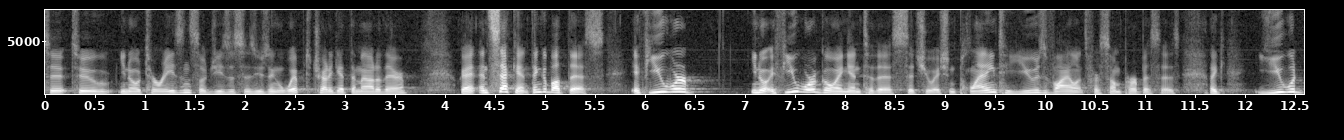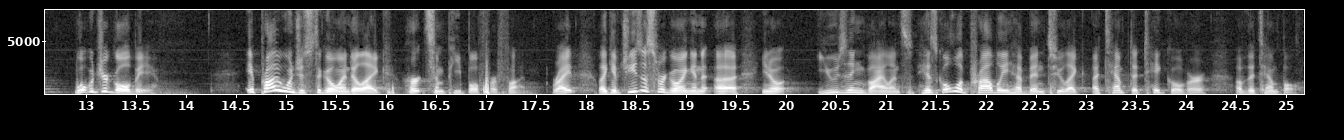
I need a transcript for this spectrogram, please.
to, to, you know, to reason, so Jesus is using a whip to try to get them out of there. Okay? And second, think about this. If you were you know, if you were going into this situation planning to use violence for some purposes, like you would what would your goal be? It probably wouldn't just to go into like hurt some people for fun, right? Like if Jesus were going in uh, you know, using violence, his goal would probably have been to like attempt a takeover of the temple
